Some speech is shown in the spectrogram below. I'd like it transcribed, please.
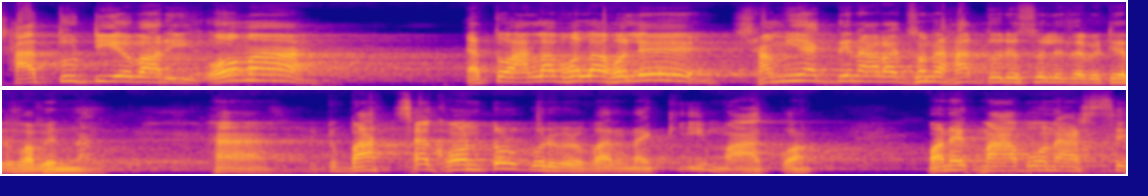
সাতুটিয়ে বাড়ি। ও মা এত আলা ভোলা হলে স্বামী একদিন আর একজনের হাত ধরে চলে যাবে, টের পাবেন না। হ্যাঁ একটু বাচ্চা কন্ট্রোল করবে পারে না, কি মা কন। অনেক মা বোন আসছে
